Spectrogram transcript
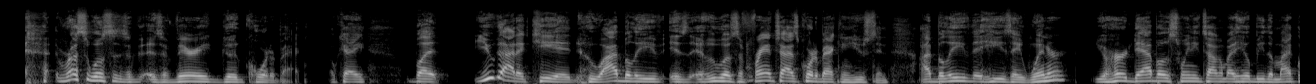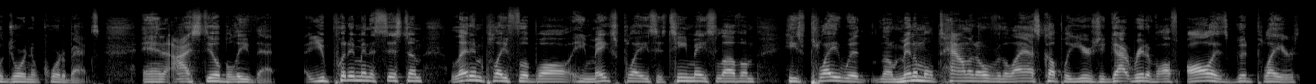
Russell Wilson is a, is a very good quarterback. Okay, but you got a kid who I believe is who was a franchise quarterback in Houston. I believe that he's a winner. You heard Dabo Swinney talking about he'll be the Michael Jordan of quarterbacks, and I still believe that. You put him in a system, let him play football. He makes plays. His teammates love him. He's played with you know, minimal talent over the last couple of years. You got rid of off all his good players,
